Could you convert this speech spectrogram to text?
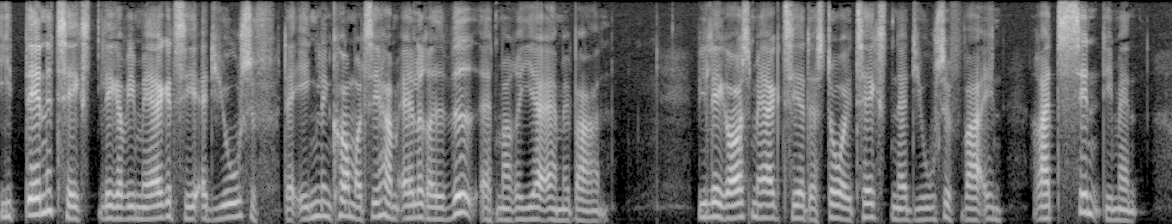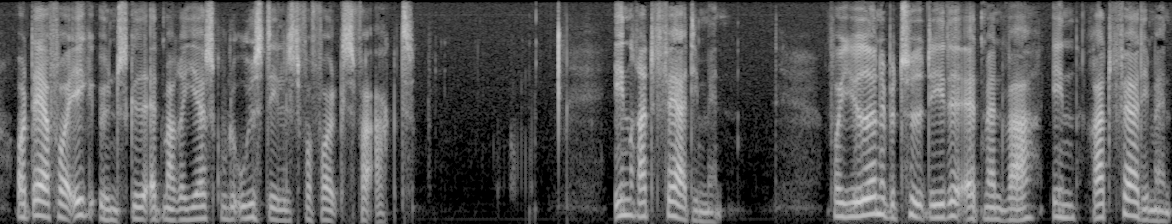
I denne tekst lægger vi mærke til, at Josef, da englen kommer til ham, allerede ved, at Maria er med barn. Vi lægger også mærke til, at der står i teksten, at Josef var en ret sindig mand, og derfor ikke ønskede, at Maria skulle udstilles for folks foragt. En retfærdig mand. For jøderne betød dette, at man var en retfærdig mand,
